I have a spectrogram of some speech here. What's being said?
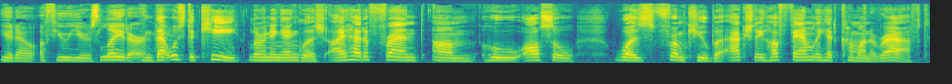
you know, a few years later. And that was the key, learning English. I had a friend um, who also was from Cuba. Actually, her family had come on a raft.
